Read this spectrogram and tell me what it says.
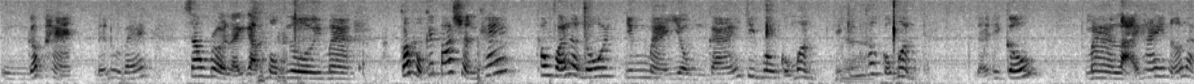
ừ, gấp hạt để nuôi bé. Xong rồi lại gặp một người mà có một cái passion khác không phải là nuôi nhưng mà dùng cái chuyên môn của mình cái kiến Dạ. thức của mình để đi cứu. Mà lại hay nữa là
